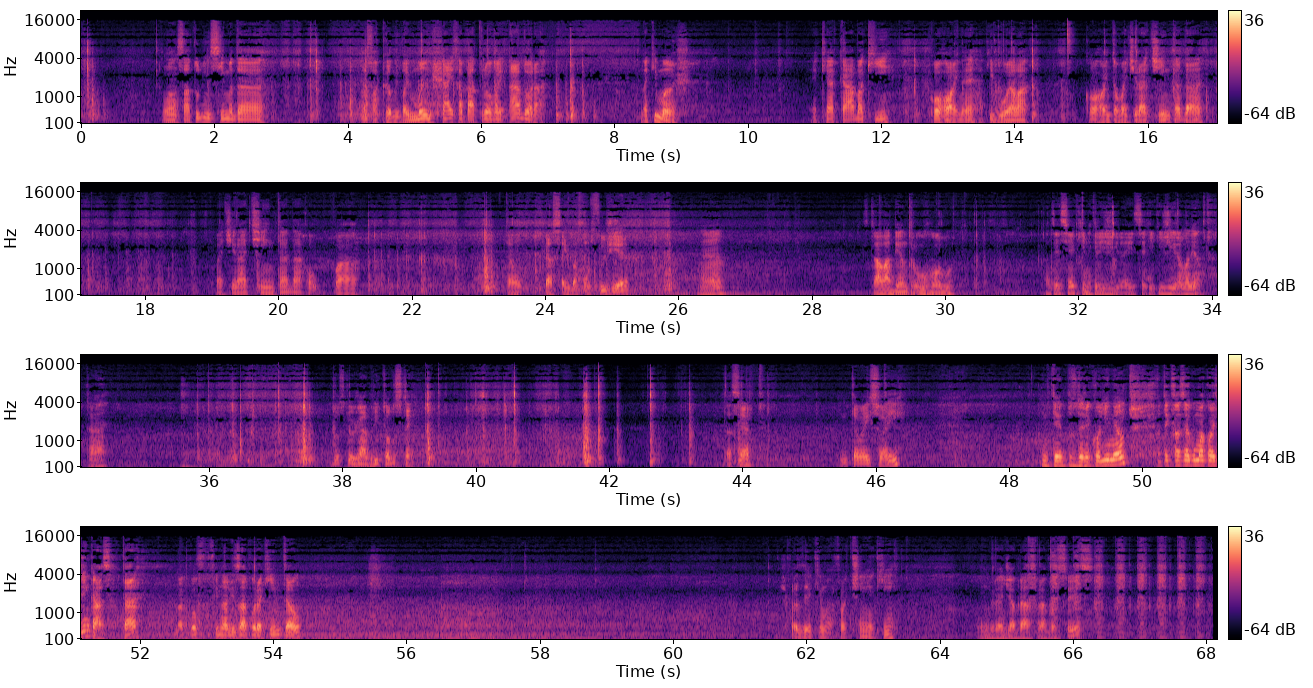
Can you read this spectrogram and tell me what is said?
lançar tudo em cima da, da sua cama. E vai manchar essa patroa, vai adorar. Não é que mancha, é que acaba aqui corrói, né? Aqui boa ela corrói, então vai tirar a tinta da vai tirar a tinta da roupa. Então já saiu bastante sujeira, né? Está lá dentro o rolo. Mas esse aqui, né? Que ele gira. Esse aqui que gira lá dentro, tá? Que eu já abri, todos têm. Tá certo? Então é isso aí. Em tempos de recolhimento, vou ter que fazer alguma coisa em casa, tá? Vou finalizar por aqui então. Deixa eu fazer aqui uma fotinha aqui. Um grande abraço para vocês.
